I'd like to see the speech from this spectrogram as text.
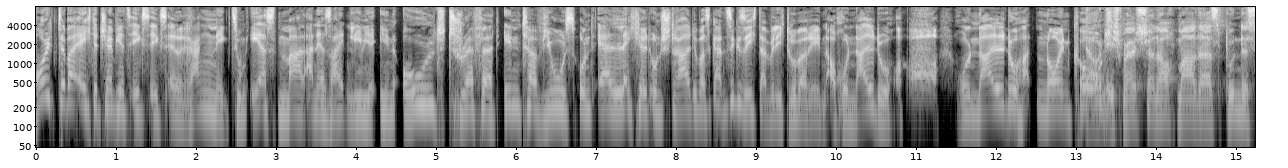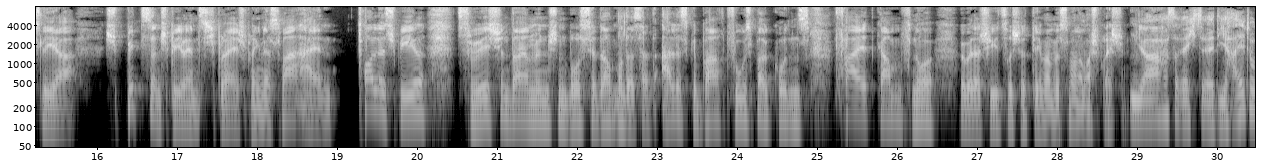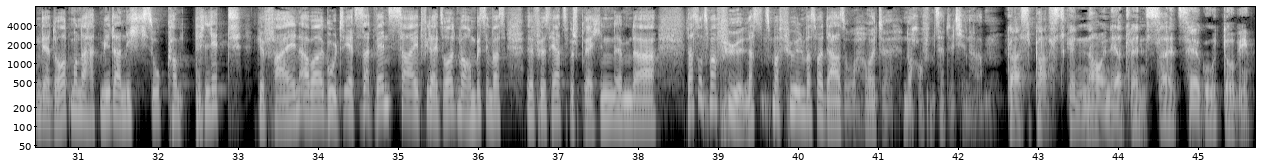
Heute bei Echte Champions XXL Rangnick zum ersten Mal an der Seitenlinie in Old Trafford Interviews und er lächelt und strahlt übers ganze Gesicht. Da will ich drüber reden. Auch Ronaldo. Oh, Ronaldo hat einen neuen Coach. Ja, und ich möchte noch mal das Bundesliga Spitzenspiel ins Gespräch bringen. Es war ein tolles Spiel zwischen Bayern München, Borussia Dortmund. Das hat alles gebracht. Fußballkunst, Fightkampf. Nur über das Schiedsrichter-Thema müssen wir noch mal sprechen. Ja, hast du recht. Äh, die Haltung der Dortmunder hat mir da nicht so komplett gefallen. Aber gut, jetzt ist Adventszeit. Vielleicht sollten wir auch ein bisschen was äh, fürs Herz besprechen. Ähm, da, lass uns mal fühlen. Lass uns mal fühlen, was wir da so heute noch auf dem Zettelchen haben. Das passt genau in die Adventszeit. Sehr gut, Tobi.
